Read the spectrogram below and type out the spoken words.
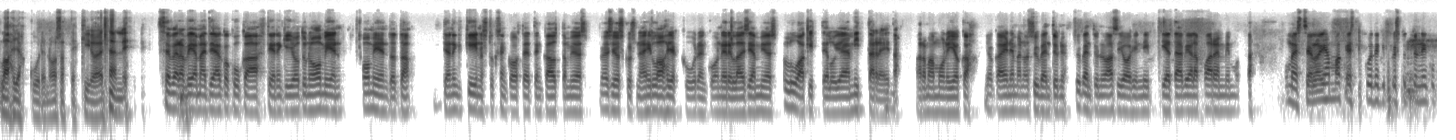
lahjakkuuden osatekijöinä. Niin. Sen verran vielä, mä en tiedä, onko kukaan tietenkin joutunut omien, omien tota, tietenkin kiinnostuksen kohteiden kautta myös, myös joskus näihin lahjakkuuden, kun on erilaisia myös luokitteluja ja mittareita. Varmaan moni, joka, joka enemmän on syventynyt, syventynyt asioihin, niin tietää vielä paremmin, mutta mun mielestä siellä on ihan makeasti kuitenkin pystytty niin kuin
